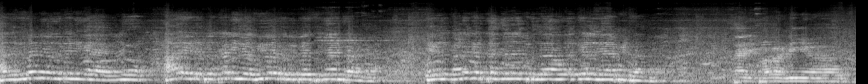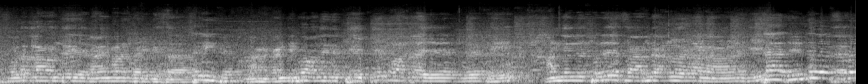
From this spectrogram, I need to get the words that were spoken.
அது விவசாயிகிட்ட நீங்க ஆலையிட்ட பேசுனா நீங்க விவோட போய் பேசுங்கன்றாங்க. எங்களுக்கு கணக்கெடுத்து அங்கே கொடுக்குறாங்க அவங்க கேளுங்க அப்படின்றாங்க சார் இப்போ நீங்கள் சொல்கிறதெல்லாம் வந்து நியாயமான கோரிக்கை சார். சரிங்க சார். நாங்கள் கண்டிப்பாக வந்து இந்த தீர்மானத்தை ஏற்றி அந்தந்த துறையை சார்ந்த அணுகி சார் ரெண்டு வருஷமா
